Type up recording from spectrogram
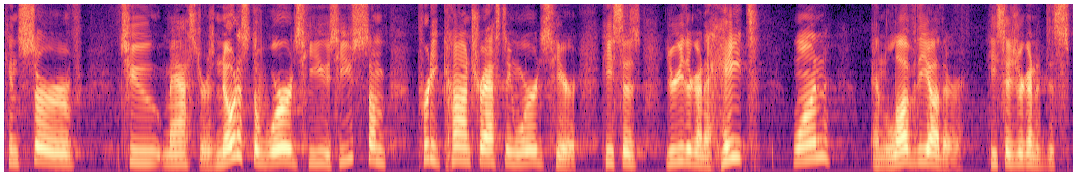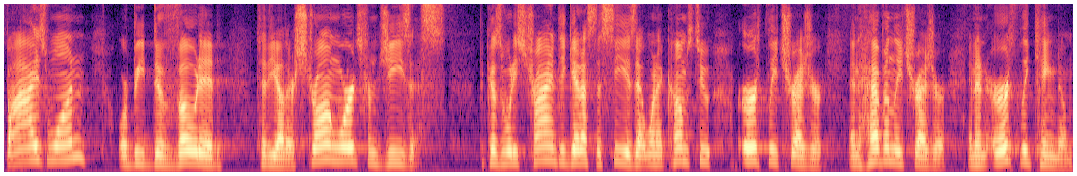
can serve two masters. Notice the words he used. He used some pretty contrasting words here. He says, You're either going to hate one and love the other. He says, You're going to despise one or be devoted to the other. Strong words from Jesus. Because what he's trying to get us to see is that when it comes to earthly treasure and heavenly treasure and an earthly kingdom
